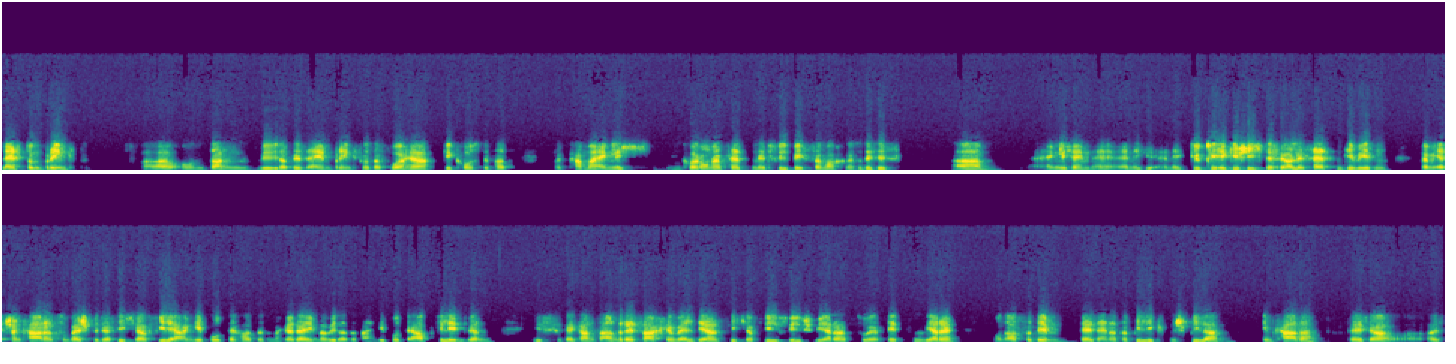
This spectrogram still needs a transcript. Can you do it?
Leistung bringt, äh, und dann wieder das einbringt, was er vorher gekostet hat, da kann man eigentlich in Corona-Zeiten nicht viel besser machen. Also das ist ähm, eigentlich ein, eine, eine glückliche Geschichte für alle Seiten gewesen. Beim Erdschan Kara zum Beispiel, der sicher viele Angebote hat, also man hört ja immer wieder, dass Angebote abgelehnt werden, ist eine ganz andere Sache, weil der sicher viel, viel schwerer zu ersetzen wäre. Und außerdem, der ist einer der billigsten Spieler im Kader. Der ist ja als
